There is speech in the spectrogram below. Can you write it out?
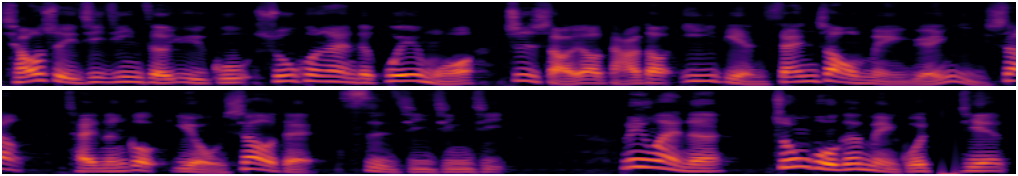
桥水基金则预估，纾困案的规模至少要达到一点三兆美元以上，才能够有效地刺激经济。另外呢，中国跟美国之间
